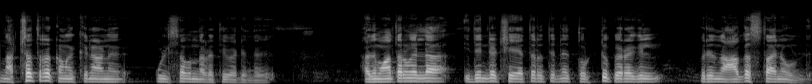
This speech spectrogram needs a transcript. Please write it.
നക്ഷത്ര കണക്കിനാണ് ഉത്സവം നടത്തി വരുന്നത്. അതുമാത്രമല്ല ഇതിന്റെ ക്ഷേത്രത്തിന് തൊട്ടു പിറകിൽ ഒരു നാഗസ്ഥാനമുണ്ട്.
